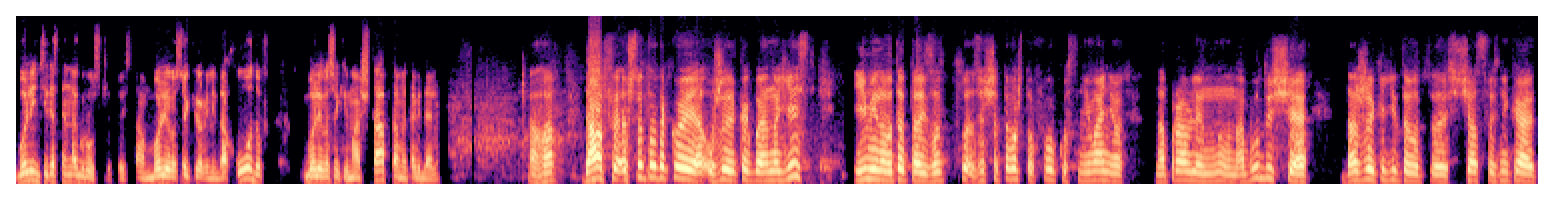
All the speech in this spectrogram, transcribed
более интересные нагрузки. То есть там более высокий уровень доходов, более высокий масштаб там и так далее. Ага. Да, что-то такое уже как бы оно есть. И именно вот это за, за счет того, что фокус внимания направлен ну, на будущее, даже какие-то вот э, сейчас возникают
